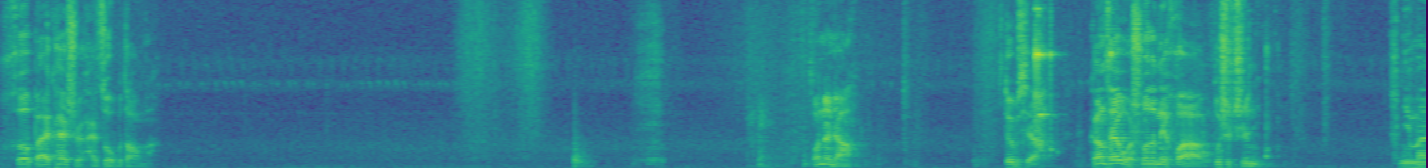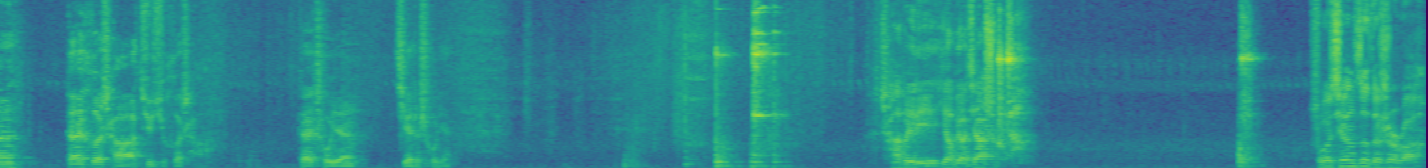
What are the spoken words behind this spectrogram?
喝白开水还做不到吗？王站长，对不起啊，刚才我说的那话不是指你。你们该喝茶继续喝茶，该抽烟接着抽烟。茶杯里要不要加水啊？说签字的事吧。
